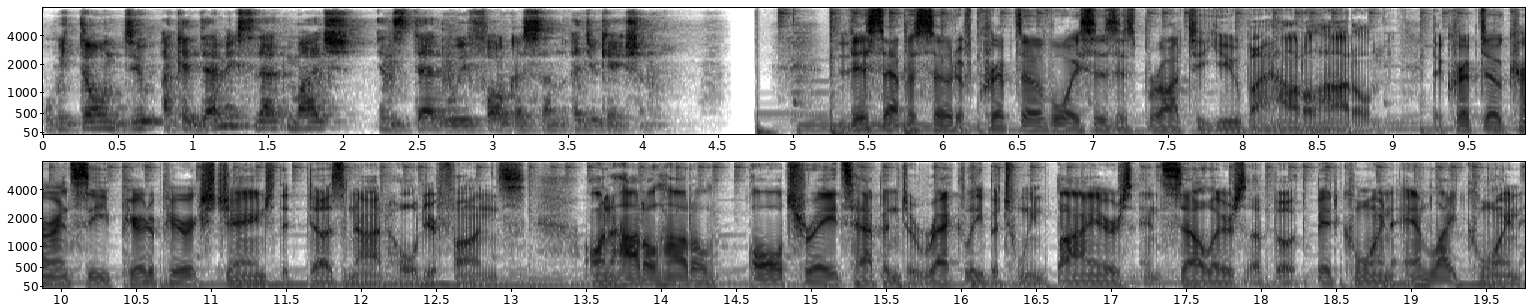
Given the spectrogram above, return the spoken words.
we don't do academics that much. Instead, we focus on education. This episode of Crypto Voices is brought to you by Hodl Hodl. the cryptocurrency peer to peer exchange that does not hold your funds. On HODL HODL, all trades happen directly between buyers and sellers of both Bitcoin and Litecoin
